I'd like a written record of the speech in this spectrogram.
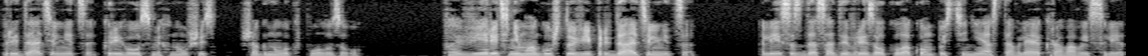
Предательница, криво усмехнувшись, шагнула к Полозову. «Поверить не могу, что Ви предательница!» Лиса с досадой врезал кулаком по стене, оставляя кровавый след.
